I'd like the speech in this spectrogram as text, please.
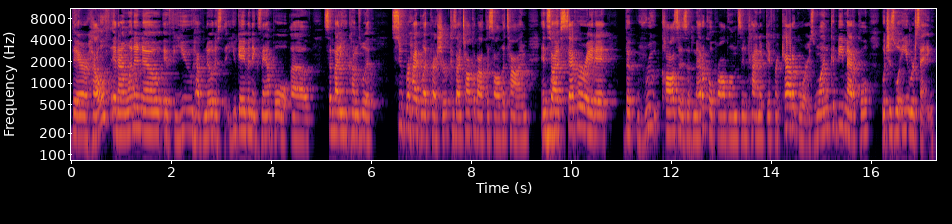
their health. And I want to know if you have noticed that you gave an example of somebody who comes with super high blood pressure, because I talk about this all the time. And so mm-hmm. I've separated the root causes of medical problems in kind of different categories. One could be medical, which is what you were saying.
